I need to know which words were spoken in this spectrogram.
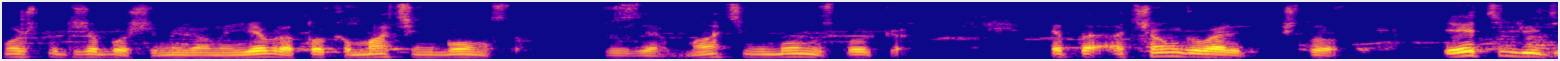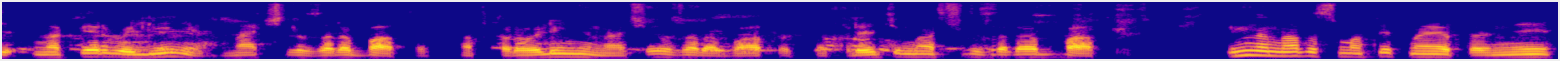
может быть уже больше миллиона евро, только matching бонусов, друзья, matching bonus только. Это о чем говорит, что эти люди на первой линии начали зарабатывать, на второй линии начали зарабатывать, на третьей начали зарабатывать. Именно надо смотреть на это, не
